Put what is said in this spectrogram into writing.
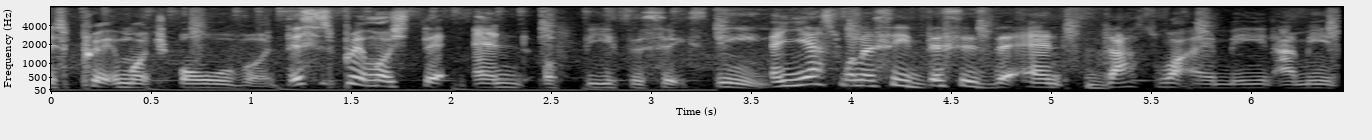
is pretty much over. This is pretty much the end of FIFA 16. And yes, when I say this is the end, that's what I mean. I mean,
